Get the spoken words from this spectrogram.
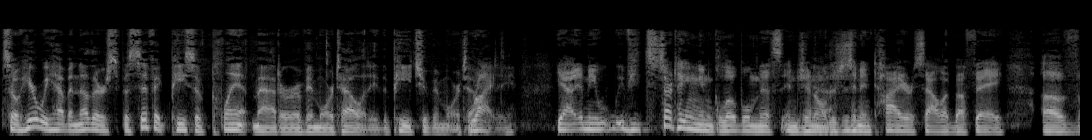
So here we have another specific piece of plant matter of immortality, the peach of immortality. Right. Yeah, I mean, if you start taking in global myths in general, there's just an entire salad buffet of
